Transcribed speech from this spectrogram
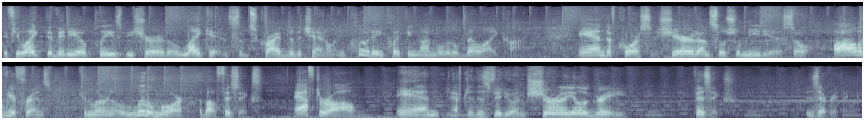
If you liked the video, please be sure to like it and subscribe to the channel, including clicking on the little bell icon. And of course, share it on social media so all of your friends can learn a little more about physics. After all, and after this video, I'm sure you'll agree, physics is everything.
